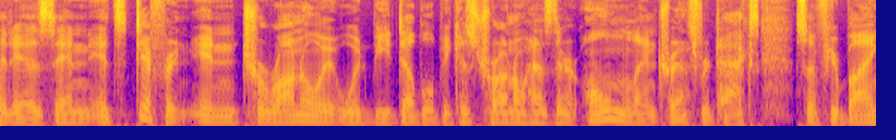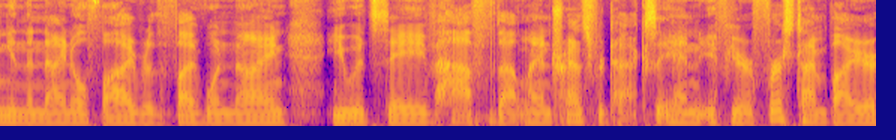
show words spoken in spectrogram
it is. And it's different. In Toronto, it would be double because Toronto has their own land transfer tax. So if you're buying in the 905 or the 519, you would save half of that land transfer tax. And if you're a first time buyer,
